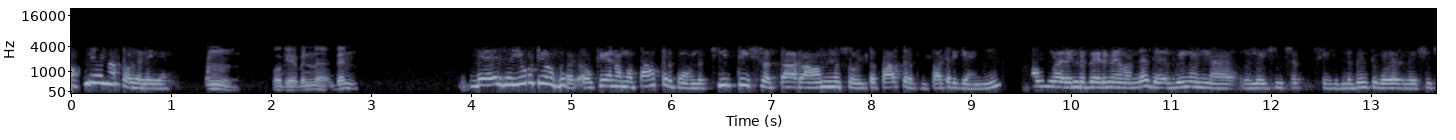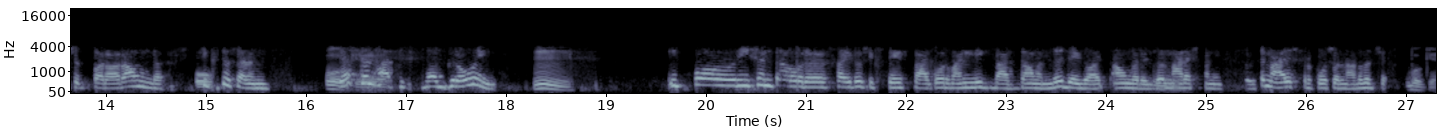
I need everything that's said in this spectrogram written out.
அப்படியே நான் சொல்லலையே. ம். ஓகே என்ன then there is YouTuber okay நம்ம பார்த்திருப்போம். இந்த கீர்த்தி ஸ்ரத்தா ராம்னு சொல்லிட்டு பார்த்திருப்போம். பார்த்திருக்கியா நீ? அவங்க ரெண்டு பேருமே வந்து there been in relationship living together relationship for around six to seven just happy that growing hmm இப்போ ரீசெண்டா ஒரு five to six days back ஒரு ஒன் வீக் பேக் தான் வந்து தே காட் அவங்க ரெண்டு பேரும் மேரேஜ் பண்ணி சொல்லிட்டு மேரேஜ் ப்ரப்போசல் நடந்துச்சு. ஓகே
